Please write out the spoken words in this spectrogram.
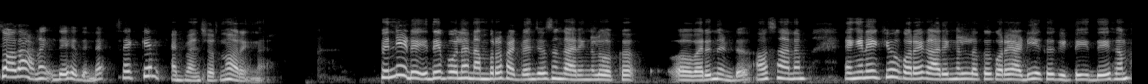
സോ അതാണ് ഇദ്ദേഹത്തിന്റെ സെക്കൻഡ് അഡ്വഞ്ചർ എന്ന് പറയുന്നത്. പിന്നീട് ഇതേപോലെ നമ്പർ ഓഫ് അഡ്വഞ്ചേഴ്സും കാര്യങ്ങളും ഒക്കെ വരുന്നുണ്ട്. അവസാനം എങ്ങനെയൊക്കെയോ കുറേ കാര്യങ്ങളിലൊക്കെ കുറേ അടിയൊക്കെ കിട്ടി. ഇദ്ദേഹം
